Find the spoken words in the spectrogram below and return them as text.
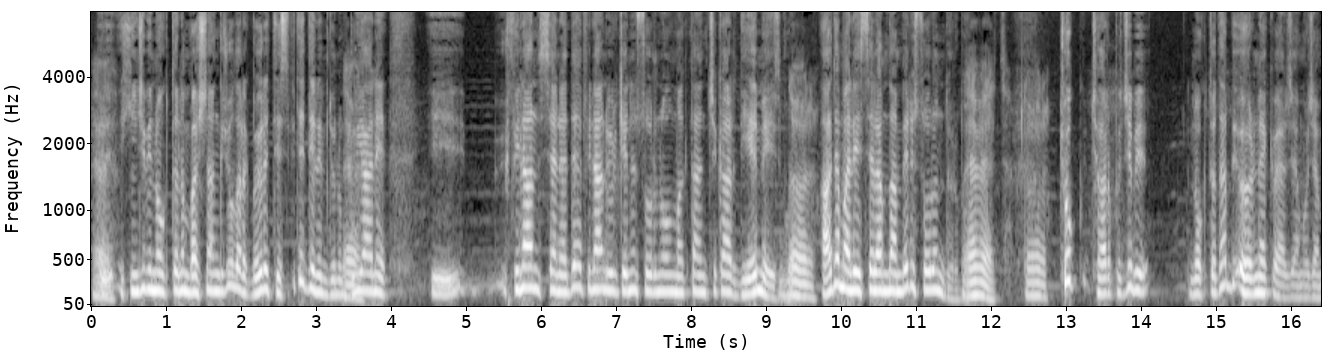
Evet. e, ikinci bir noktanın başlangıcı olarak böyle tespit edelim diyorum. Bu Evet. yani e, filan senede filan ülkenin sorunu olmaktan çıkar diyemeyiz bu. Doğru. Adem Aleyhisselam'dan beri sorundur bu. Evet. Doğru. Çok çarpıcı bir noktada bir örnek vereceğim hocam.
